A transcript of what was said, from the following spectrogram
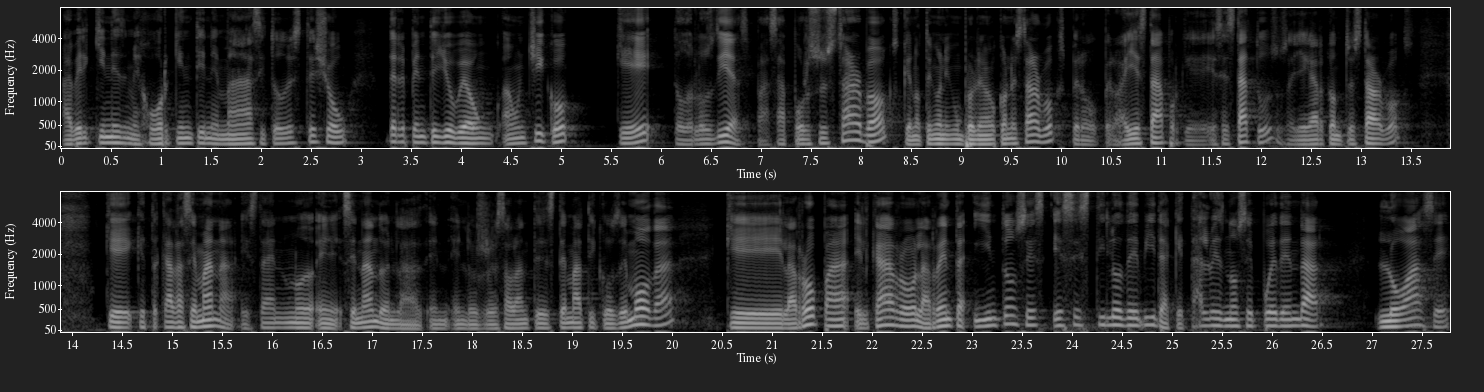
a ver quién es mejor, quién tiene más y todo este show, de repente yo veo a un, a un chico que todos los días pasa por su Starbucks, que no tengo ningún problema con Starbucks, pero, pero ahí está porque es estatus, o sea, llegar con tu Starbucks, que, que cada semana está en eh, cenando en, la- en- en los restaurantes temáticos de moda, que la ropa, el carro, la renta, y entonces ese estilo de vida que tal vez no se pueden dar, lo hace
